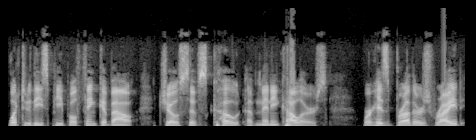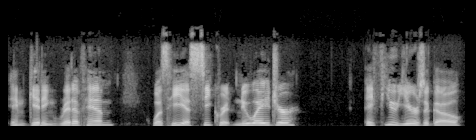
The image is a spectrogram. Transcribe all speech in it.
What do these people think about Joseph's coat of many colors? Were his brothers right in getting rid of him? Was he a secret New Ager? A few years ago,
